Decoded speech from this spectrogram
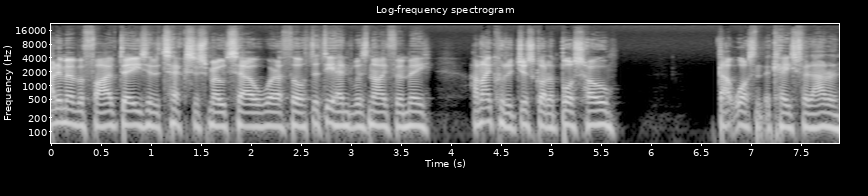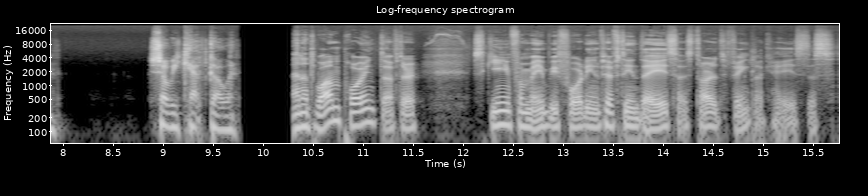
I remember five days in a Texas motel where I thought that the end was nigh for me and I could have just got a bus home. That wasn't the case for Aaron. So he kept going. And at one point, after skiing for maybe 14, 15 days, I started to think like, hey, is this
